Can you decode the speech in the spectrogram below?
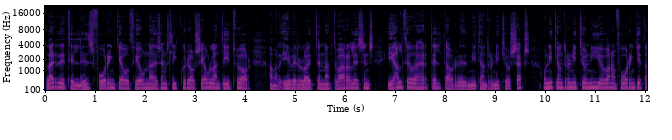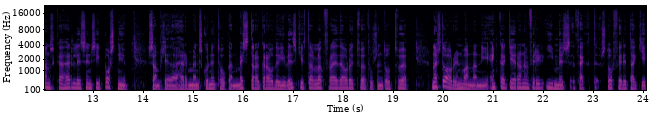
lærði til liðsfóringja og þjónaði sem slíkur á sjálandi í tvö ár. Hann var yfirlautenant varaliðsins í alþjóðaherdeild árið 1996 og 1999 var hann fóringi danska herliðsins í Bosníu. Samhliða herrmennskunni tók hann meistaragráðu í viðskiptarlagfræði árið 2002. Næstu árin vann hann í engageranum fyrir Ímis þekkt stórfyrirtæki.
